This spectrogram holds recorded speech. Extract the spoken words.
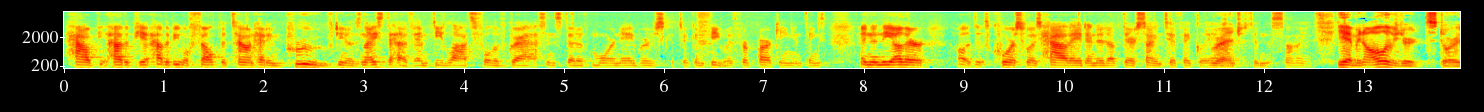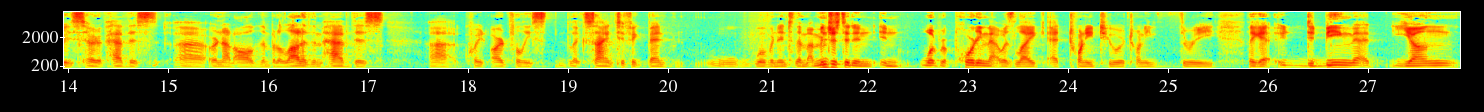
how, how, the, how the people felt the town had improved. You know, it's nice to have empty lots full of grass instead of more neighbors to compete with for parking and things. And then the other, uh, of course, was how they'd ended up there scientifically. I was interested in the science. Yeah, I mean, all of your stories sort of have this, uh, or not all of them, but a lot of them have this uh, quite artfully like scientific bent woven into them. I'm interested in, in what reporting that was like at 22 or 23. Like, uh, did being that young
